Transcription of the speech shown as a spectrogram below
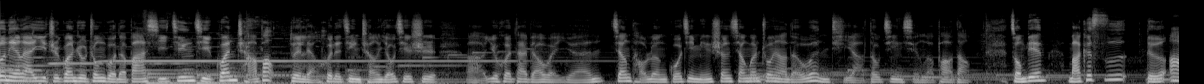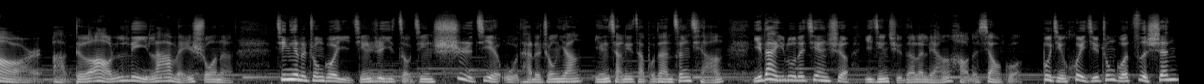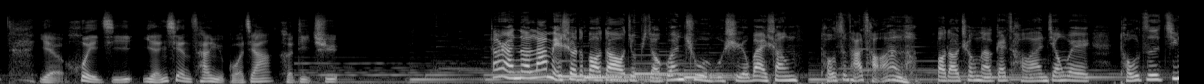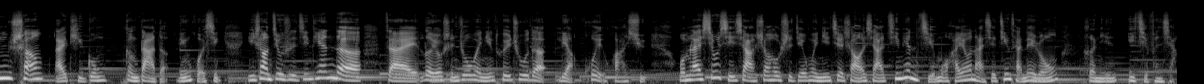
多年来一直关注中国的巴西经济观察报对两会的进程，尤其是啊与会代表委员将讨论国计民生相关重要的问题啊，都进行了报道。总编马克思德奥尔啊德奥利拉维说呢，今天的中国已经日益走进世界舞台的中央，影响力在不断增强。一带一路的建设已经取得了良好的效果，不仅惠及中国自身，也惠及沿线参与国家和地区。当然呢，拉美社的报道就比较关注是外商投资法草案了。报道称呢，该草案将为投资经商来提供更大的灵活性。以上就是今天的在乐游神州为您推出的两会花絮。我们来休息一下，稍后时间为您介绍一下今天的节目还有哪些精彩内容和您一起分享。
